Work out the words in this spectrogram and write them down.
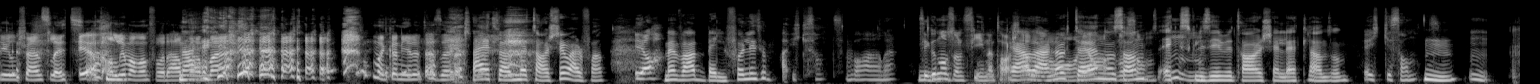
Google Translate. Ja. Jeg vet aldri hva man får der, her med. man kan gi det til seg. Nei, et eller annet med etasje i hvert fall. Ja. Men hva er Bell for, liksom? ja, ikke sant. Hva er det? Sikkert noen sånn fin etasje. Ja, det er nok det. ja, Noe sånt. sånt. Eksklusiv etasje eller et eller annet sånt. Mm, ja, ikke sant. Mm. Mm.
